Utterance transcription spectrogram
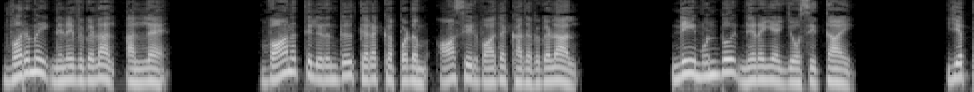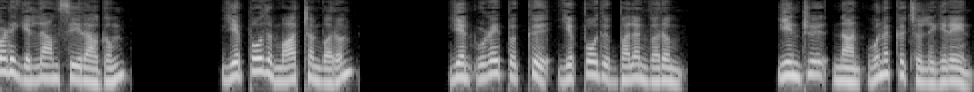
வறுமை நினைவுகளால் அல்ல. வானத்திலிருந்து திறக்கப்படும் ஆசீர்வாத கதவுகளால் நீ முன்பு நிறைய யோசித்தாய். எப்படி எல்லாம் சீராகும்? எப்போது மாற்றம் வரும்? என் உழைப்புக்கு எப்போது பலன் வரும்? இன்று நான் உனக்குச் சொல்லுகிறேன்.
